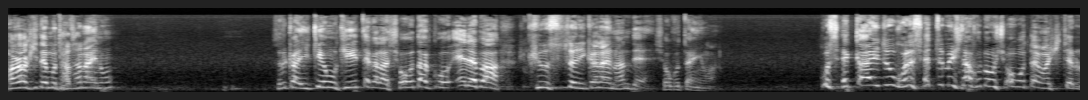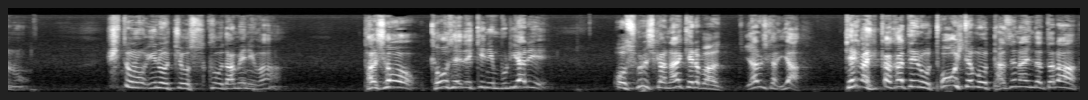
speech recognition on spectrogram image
はがきでも出さないの？それから意見を聞いてから承諾を得れば救出所に行かないなんで消防隊員は。これ世界中これ説明したことを消防隊員はしてるの。人の命を救うためには多少強制的に無理やりをするしかなければやるしかい。や手が引っかかっている通しても足せないんだったら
